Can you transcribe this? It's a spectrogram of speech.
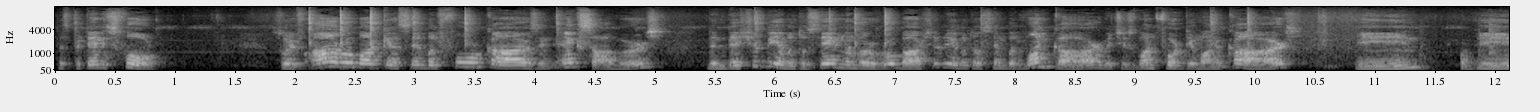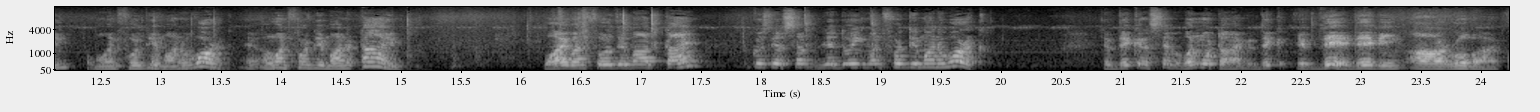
Let's pretend it's four. So if our robot can assemble four cars in x hours, then they should be able to same number of robots should be able to assemble one car, which is one fourth the amount of cars, in in one fourth the amount of work, uh, one fourth the amount of time. Why one fourth the amount of time? Because they're they're doing one fourth the amount of work. If they can assemble one more time, if they if they they being our robots,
